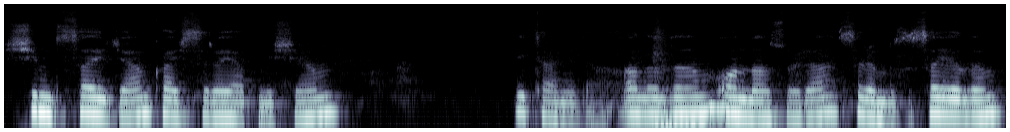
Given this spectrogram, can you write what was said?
Şimdi sayacağım kaç sıra yapmışım. Bir tane daha alalım. Ondan sonra sıramızı sayalım.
